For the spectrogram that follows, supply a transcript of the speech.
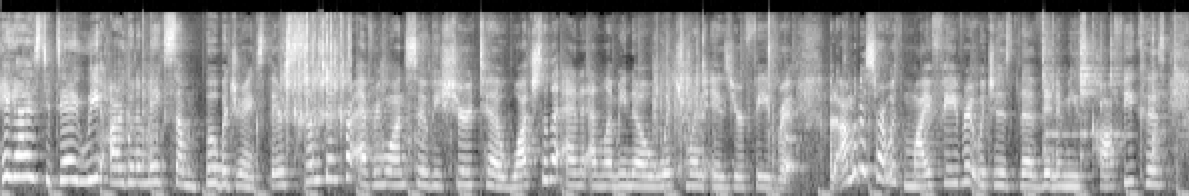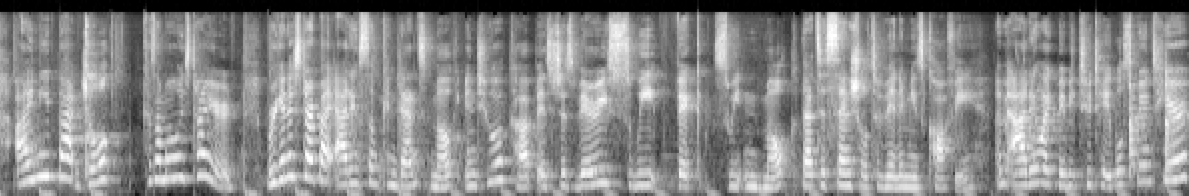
Hey guys, today we are gonna make some boba drinks. There's something for everyone, so be sure to watch to the end and let me know which one is your favorite. But I'm gonna start with my favorite, which is the Vietnamese coffee, because I need that jolt because I'm always tired. We're gonna start by adding some condensed milk into a cup. It's just very sweet, thick, sweetened milk. That's essential to Vietnamese coffee. I'm adding like maybe two tablespoons here.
